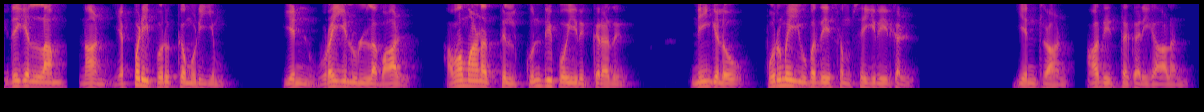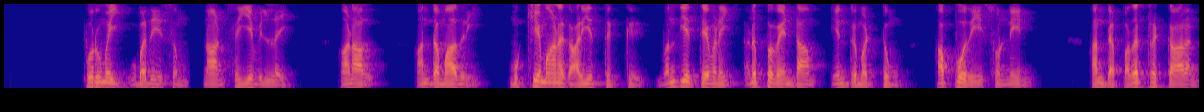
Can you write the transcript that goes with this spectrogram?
இதையெல்லாம் நான் எப்படி பொறுக்க முடியும்? என் உரையிலுள்ள வாள் அவமானத்தில் குன்றி போயிருக்கிறது. நீங்களோ பொறுமை உபதேசம் செய்கிறீர்கள் என்றான் ஆதித்த கரிகாலன் பொறுமை உபதேசம் நான் செய்யவில்லை. ஆனால் அந்த மாதிரி முக்கியமான காரியத்துக்கு வந்தியத்தேவனை அனுப்ப வேண்டாம் என்று மட்டும் அப்போதே சொன்னேன். அந்த பதற்றக்காரன்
